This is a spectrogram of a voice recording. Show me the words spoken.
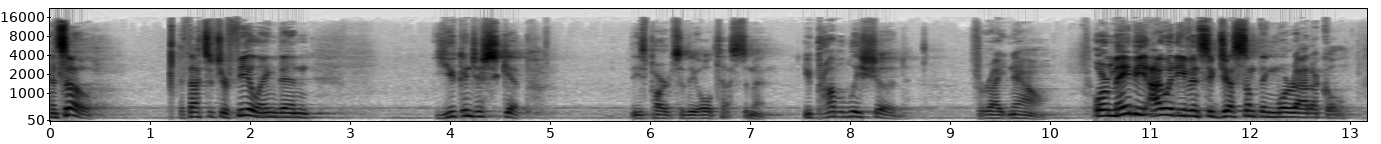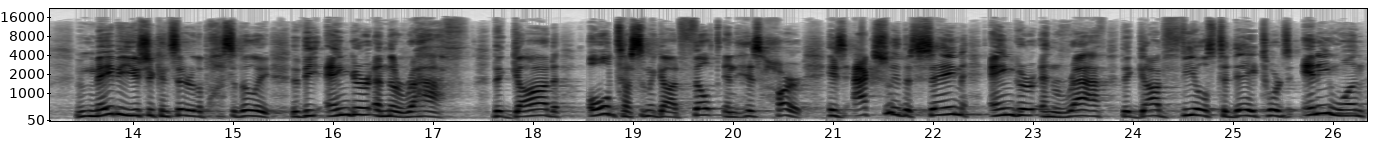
And so, if that's what you're feeling, then you can just skip these parts of the Old Testament. You probably should for right now. Or maybe I would even suggest something more radical. Maybe you should consider the possibility that the anger and the wrath that God, Old Testament God, felt in his heart is actually the same anger and wrath that God feels today towards anyone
